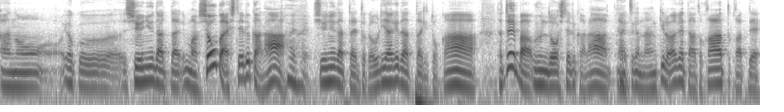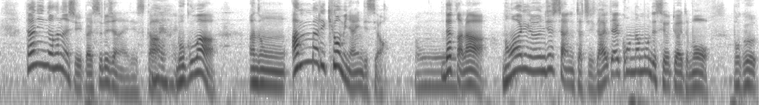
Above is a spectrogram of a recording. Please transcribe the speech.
あのよく収入だったり、まあ、商売してるから、はいはい。収入だったりとか売り上げだったりとか例えば運動してるから、い。あいつが何キロ上げたとかとかって他人の話をいっぱいするじゃないですか、はいはい。僕はあのあんまり興味ないんですよ。だから周りの40歳の人たち大体こんなもんですよって言われても僕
